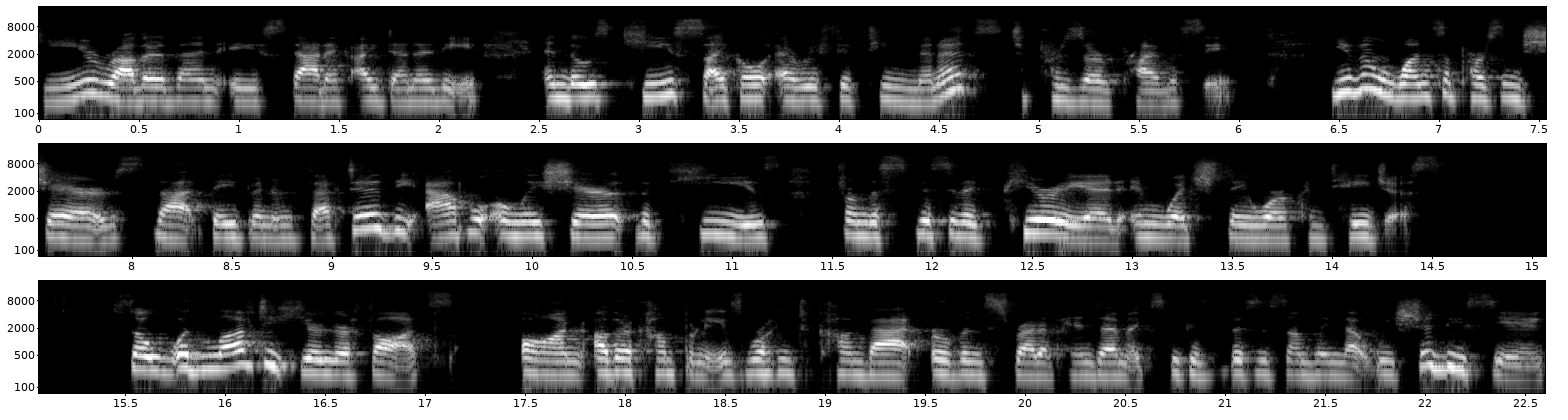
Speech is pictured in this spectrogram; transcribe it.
key rather than a static identity. And those keys cycle every 15 minutes to preserve privacy even once a person shares that they've been infected, the app will only share the keys from the specific period in which they were contagious. So, would love to hear your thoughts on other companies working to combat urban spread of pandemics because this is something that we should be seeing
